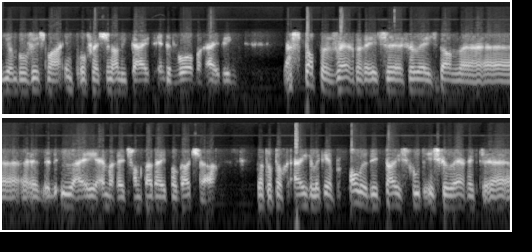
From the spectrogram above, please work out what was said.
Jumbo-Visma in professionaliteit, in de voorbereiding, stappen verder is geweest dan de UAE Emirates van Tadej Pogacar dat er toch eigenlijk op alle details goed is gewerkt. Uh,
